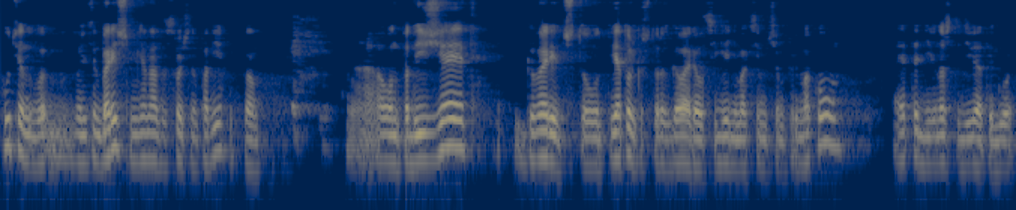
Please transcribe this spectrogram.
Путин, Валентин Борисович, мне надо срочно подъехать к вам. Он подъезжает, говорит, что вот я только что разговаривал с Евгением Максимовичем Примаковым, это 99 год.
